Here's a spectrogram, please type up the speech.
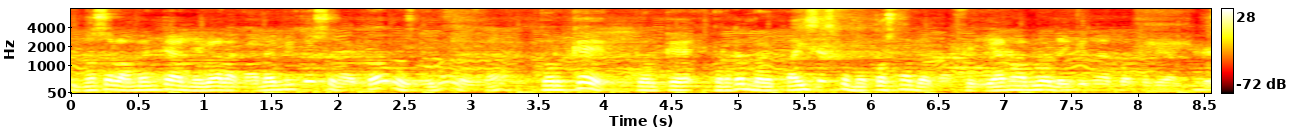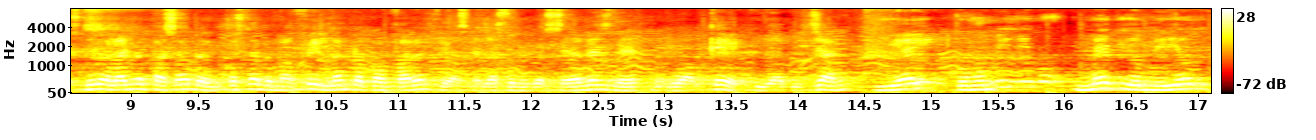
y no solamente a nivel académico, sino a todos los niveles. ¿no? ¿Por qué? Porque, por ejemplo, países como Costa de Marfil, ya no hablo de Guinea Ecuatorial, estuve el año pasado en Costa de Marfil dando conferencias en las universidades de Guaqué y Abidjan y hay como mínimo medio millón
